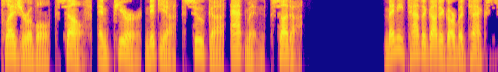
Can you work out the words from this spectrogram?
pleasurable, self, and pure nitya, sukha, atman, sutta. Many Tathagatagarbha texts,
